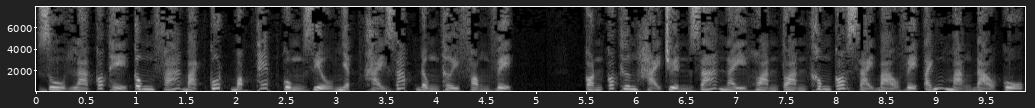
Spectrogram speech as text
dù là có thể công phá bạch cốt bọc thép cùng diệu nhật khải giáp đồng thời phòng vệ. Còn có thương hại chuyển giá này hoàn toàn không có giải bảo vệ tánh mạng đạo cụ.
